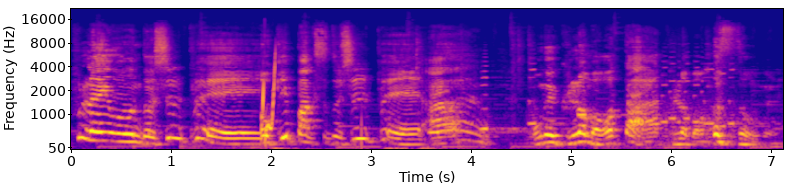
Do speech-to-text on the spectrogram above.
플레이온도 실패 버킷박스도 실패 아 오늘 글러 먹었다 글러 먹었어 오늘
